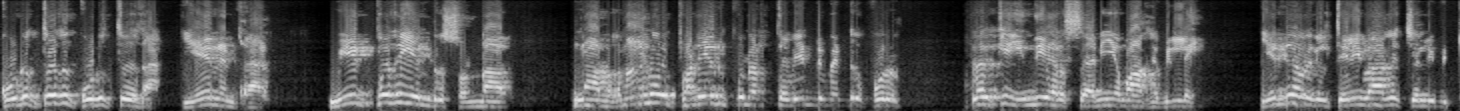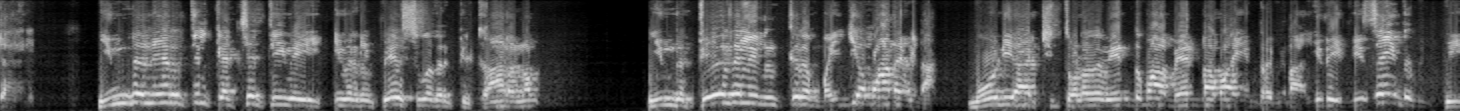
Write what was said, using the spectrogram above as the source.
கொடுத்தது கொடுத்ததுதான். ஏனென்றால் மீட்பது என்று சொன்னால் நாம் ராணுவ படையெடுப்பு நடத்த வேண்டும் என்று பொருள். அதற்கு இந்திய அரசு அநியமாகவில்லை என்று அவர்கள் தெளிவாக சொல்லிவிட்டார்கள். இந்த நேரத்தில் கச்சத்தீவை இவர்கள் பேசுவதற்கு காரணம் இந்த தேர்தலில் இருக்கிற மையமான வினா. மோடி ஆட்சி தொடர வேண்டுமா வேண்டாமா என்ற வினா. இதை திசை திருப்பி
